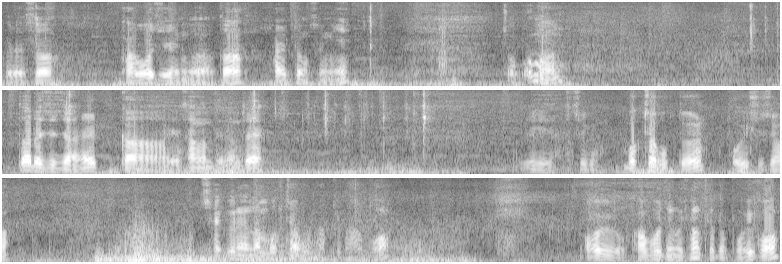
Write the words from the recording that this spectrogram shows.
그래서 갑오징어가 활동성이 조금은 떨어지지 않을까 예상은 되는데 여기 지금 먹자국들 보이시죠? 최근에 난 먹자국 같기도 하고. 어유 갑오징어 형태도 보이고.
